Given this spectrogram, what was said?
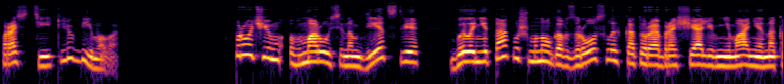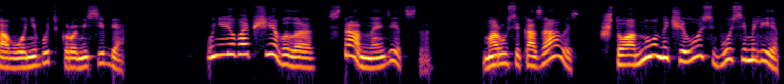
простить любимого. Впрочем, в Марусином детстве было не так уж много взрослых, которые обращали внимание на кого-нибудь, кроме себя. У нее вообще было странное детство. Марусе казалось, что оно началось в восемь лет.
